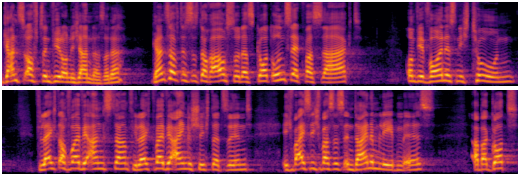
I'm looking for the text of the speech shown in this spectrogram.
ganz oft sind wir doch nicht anders, oder? Ganz oft ist es doch auch so, dass Gott uns etwas sagt und wir wollen es nicht tun. Vielleicht auch, weil wir Angst haben, vielleicht weil wir eingeschüchtert sind. Ich weiß nicht, was es in deinem Leben ist, aber Gott,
